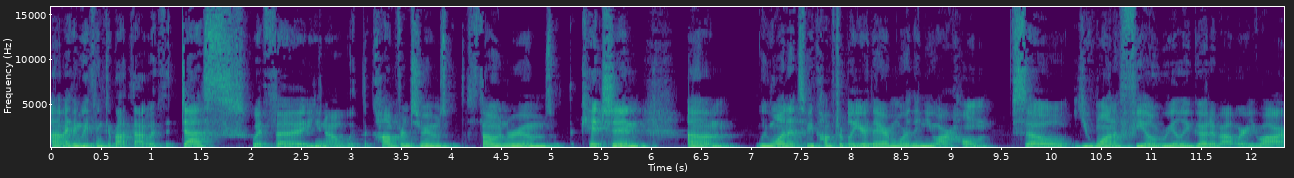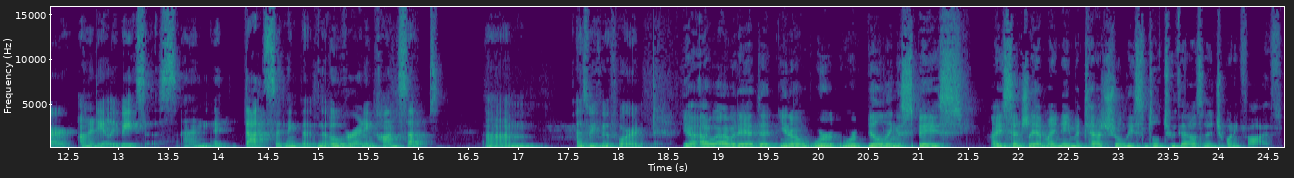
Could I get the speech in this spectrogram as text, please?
Uh, I think we think about that with the desks, with the you know, with the conference rooms, with the phone rooms, with the kitchen. Um, we want it to be comfortable. You're there more than you are home. So you want to feel really good about where you are on a daily basis, and it, that's I think the, overriding concept um, as we move forward. Yeah, I, I, would add that you know we're we're building a space. I essentially have my name attached to a lease until 2025.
